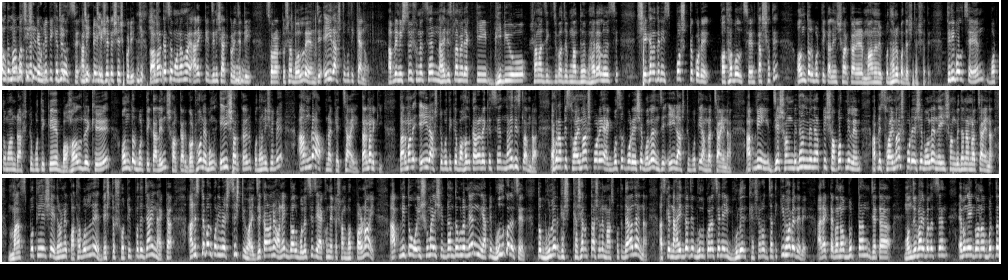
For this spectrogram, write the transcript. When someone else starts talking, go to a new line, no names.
এখন নির্বাচনের
শিশির
খেতে হচ্ছে। আমি একটু এই বিষয়টা শেষ করি। আমার কাছে মনে হয় আরেকটি জিনিস অ্যাড করি যেটি সরার তুষার বললেন যে এই রাষ্ট্রপতি কেন? আপনি নিশ্চয়ই শুনেছেন নাহিদ ইসলামের একটি ভিডিও সামাজিক যোগাযোগ মাধ্যমে ভাইরাল হয়েছে। সেখানে তিনি স্পষ্ট করে কথা বলছেন কার সাথে? অন্তর্বর্তীকালীন সরকারের মাননীয় প্রধান উপদেষ্টার সাথে। তিনি বলছেন, বর্তমান রাষ্ট্রপতিকে বহাল রেখে অন্তর্বর্তীকালীন সরকার গঠন এবং এই সরকারের প্রধান হিসেবে আমরা আপনাকে চাই। তার মানে কি? তার মানে এই রাষ্ট্রপতিকে বহাল কারা রেখেছেন? নাহিদ ইসলামরা। এখন আপনি ছয় মাস পরে, এক বছর পরে এসে বলেন যে এই রাষ্ট্রপতি আমরা চাই না। আপনি যে সংবিধান মেনে আপনি শপথ নিলেন, আপনি ছয় মাস পরে এসে বলেন এই সংবিধান আমরা চাই না। মাঝপথে এসে এই ধরনের কথা বললে দেশটা সঠিক পথে যায় না। একটা আনস্টেবল পরিবেশ সৃষ্টি হয়, যে কারণে অনেক দল বলেছে যে এখন এটা সম্ভবপর নয়। আপনি তো ওই সময় সিদ্ধান্তগুলো নেননি, আপনি ভুল করেছেন। তো ভুলের খেসারত তো আসলে মাসপথে দেওয়া যায় না। আজকে নাহিদরা যে ভুল করেছেন, এই ভুলের খেসারত জাতি কীভাবে দেবে? আর একটা গণ অভ্যুত্থান যেটা মঞ্জু ভাই বলেছেন, এবং এই গণ অভ্যুত্থান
